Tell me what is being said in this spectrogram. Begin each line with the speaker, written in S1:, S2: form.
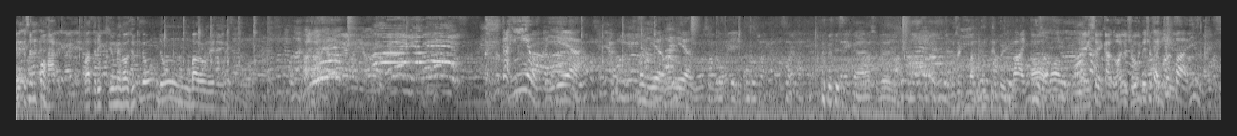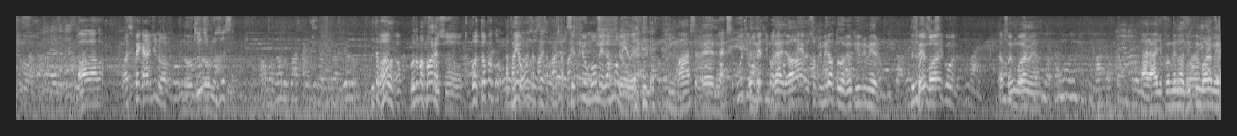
S1: Ele tá saindo porrada.
S2: Patrick e o menorzinho que deu um, deu um balão nele aí, né?
S3: Carrinho! Yeah! Maneiro, maneiro.
S2: Nossa, velho. Não consegue filmar por tanto tempo aí.
S3: Vai, cruza logo.
S1: É isso aí, cara. Olha o jogo e deixa eu
S3: É que eu pariu.
S1: Olha lá, olha lá. Se pegaram de novo.
S2: De novo,
S3: Quem
S2: de
S3: que cruzou assim?
S2: Eita,
S1: Ó.
S2: pô, botou pra fora.
S1: Botou pra.
S2: Afasta,
S1: Meu,
S2: afasta, afasta, afasta,
S1: você filmou o melhor momento.
S2: Que massa, velho.
S1: Na disputa e o momento de botar
S2: Velho,
S1: pra
S2: ó,
S1: correr.
S2: eu sou o primeiro autor, viu? Que vi primeiro.
S1: Tudo
S4: Foi
S1: bem, eu sou o
S4: embora.
S1: segundo.
S4: Ela foi embora mesmo.
S2: Caralho, foi o menorzinho que foi embora mesmo.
